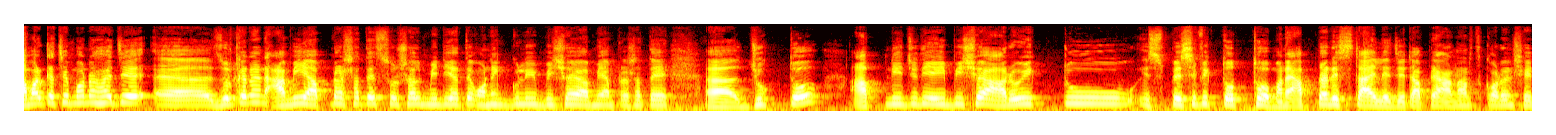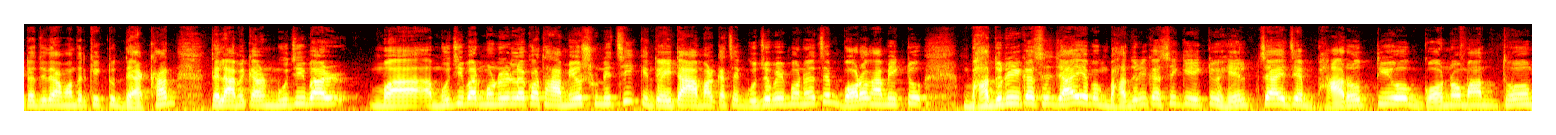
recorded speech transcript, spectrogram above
আমার কাছে মনে হয় যে জুলকানান আমি আপনার সাথে সোশ্যাল মিডিয়াতে অনেকগুলি বিষয় আমি আপনার সাথে যুক্ত। আপনি যদি এই বিষয়ে আরও একটু স্পেসিফিক তথ্য মানে আপনার স্টাইলে যেটা আপনি আনার্স করেন, সেটা যদি আমাদেরকে একটু দেখান, তাহলে আমি, কারণ মুজিবার মুজিবার মনিরুলের কথা আমিও শুনেছি, কিন্তু এটা আমার কাছে গুজবই মনে হয়েছে। বরং আমি একটু ভাদুরীর কাছে যাই এবং ভাদুরীর কাছে গিয়ে একটু হেল্প চাই যে ভারতীয় গণমাধ্যম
